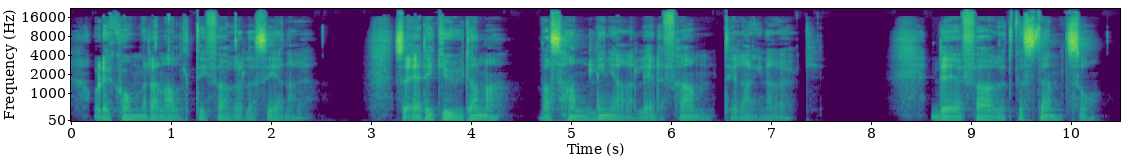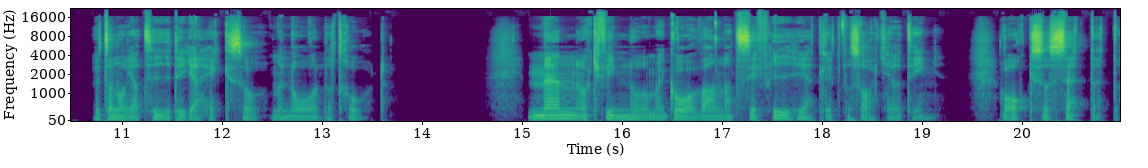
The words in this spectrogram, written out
och det kommer den alltid förr eller senare, så är det gudarna vars handlingar leder fram till Ragnarök. Det är förutbestämt så, utav några tidiga häxor med nåd och tråd. Män och kvinnor med gåvan att se frihetligt på saker och ting har också sett detta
